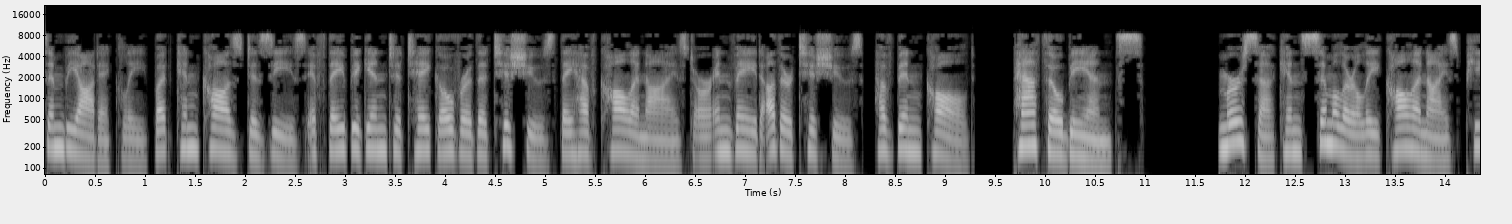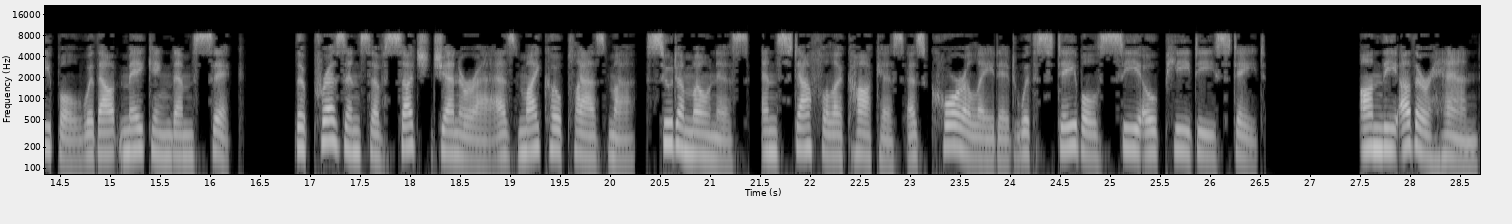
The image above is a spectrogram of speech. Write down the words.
symbiotically but can cause disease if they begin to take over the tissues they have colonized or invade other tissues, have been called pathobionts. MRSA can similarly colonize people without making them sick. The presence of such genera as Mycoplasma, Pseudomonas, and Staphylococcus is correlated with stable COPD state. On the other hand,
